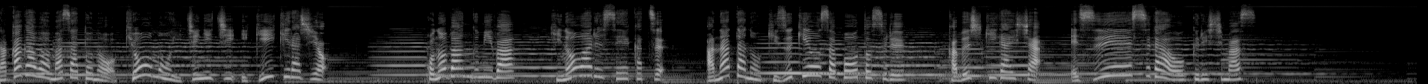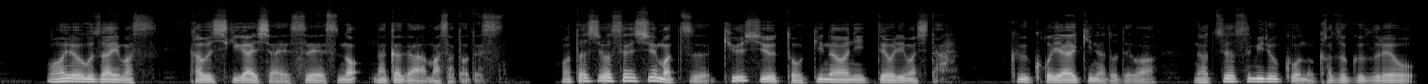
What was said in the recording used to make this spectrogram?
中川雅人の今日も一日生き生きラジオ。この番組は気のある生活あなたの気づきをサポートする株式会社 SAS がお送りします。おはようございます。株式会社 SAS の中川雅人です。私は先週末九州と沖縄に行っておりました。空港や駅などでは夏休み旅行の家族連れを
